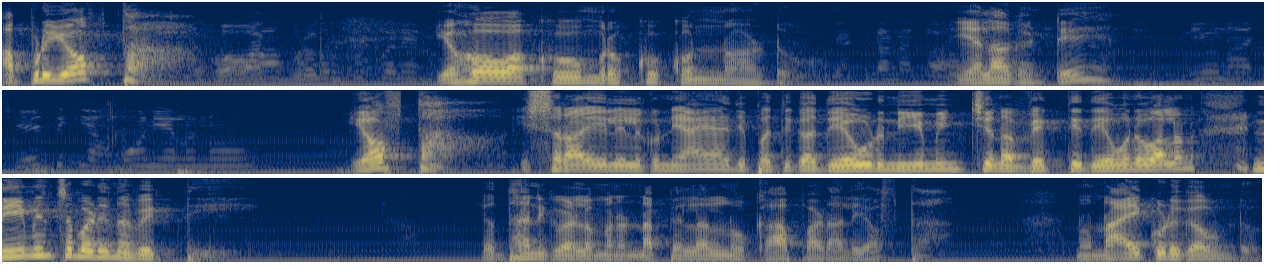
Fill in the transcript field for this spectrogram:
అప్పుడు యోక్త యహోవాకు మ్రొక్కుకున్నాడు ఎలాగంటే యోఫ్త యోఫ్తా ఇస్రాయేలీలకు న్యాయాధిపతిగా దేవుడు నియమించిన వ్యక్తి దేవుని వలన నియమించబడిన వ్యక్తి. యుద్ధానికి వెళ్ళమని నా పిల్లలను కాపాడాలి యోఫ్తా. నువ్వు నాయకుడిగా ఉండు.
